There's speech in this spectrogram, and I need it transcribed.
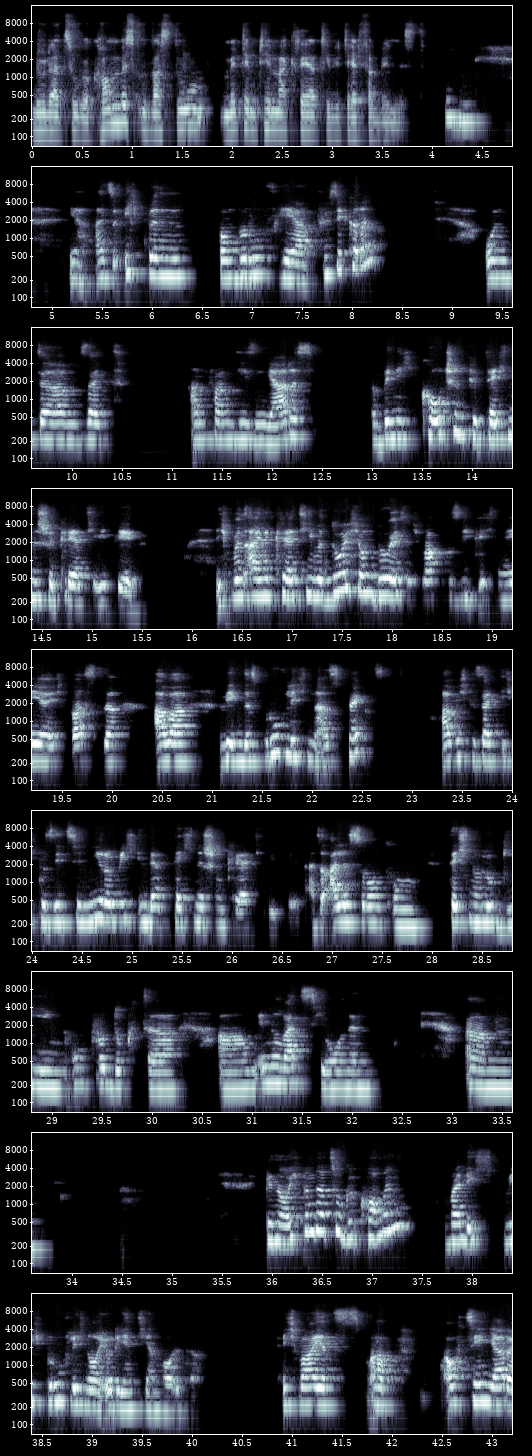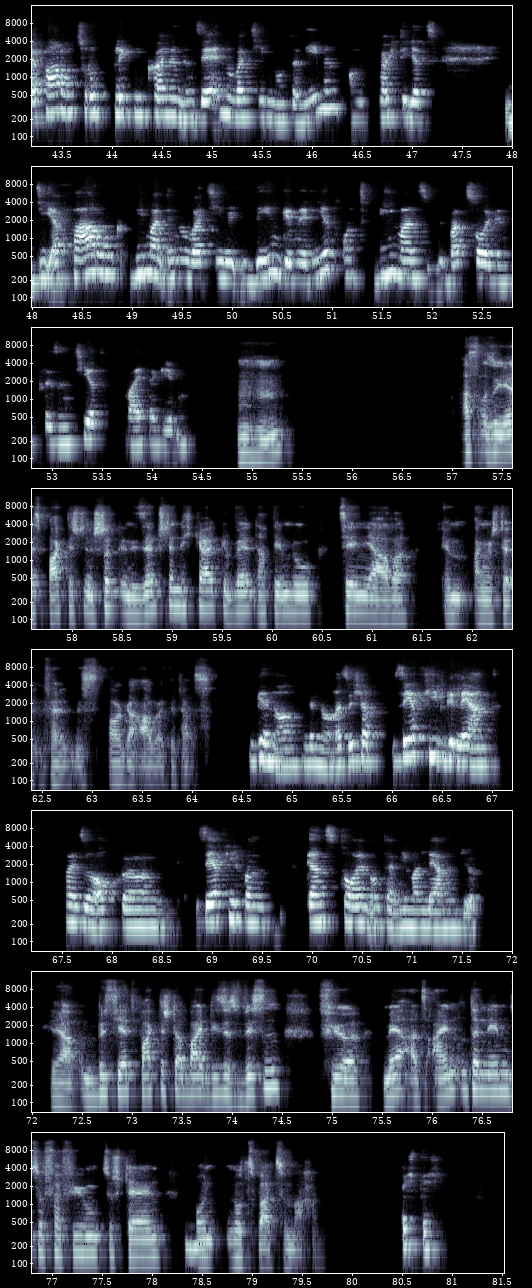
du dazu gekommen bist und was du mit dem Thema Kreativität verbindest. Mhm. Ja, also ich bin vom Beruf her Physikerin und ähm, seit Anfang dieses Jahres bin ich Coachin für technische Kreativität. Ich bin eine Kreative durch und durch. Ich mache Musik, ich nähe, ich bastle. Aber wegen des beruflichen Aspekts habe ich gesagt, ich positioniere mich in der technischen Kreativität. Also alles rund um Technologien, um Produkte, um Innovationen. Ähm, genau, ich bin dazu gekommen, weil ich mich beruflich neu orientieren wollte. Ich war jetzt, habe auf zehn Jahre Erfahrung zurückblicken können in sehr innovativen Unternehmen und möchte jetzt die Erfahrung, wie man innovative Ideen generiert und wie man sie überzeugend präsentiert, weitergeben. Mhm. Hast also jetzt praktisch den Schritt in die Selbstständigkeit gewählt, nachdem du zehn Jahre im Angestelltenverhältnis gearbeitet hast. Genau, genau. Also ich habe sehr viel gelernt, also auch äh, sehr viel von ganz tollen Unternehmern lernen dürfen. Ja, und bist jetzt praktisch dabei, dieses Wissen für mehr als ein Unternehmen zur Verfügung zu stellen mhm. und nutzbar zu machen. Richtig.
